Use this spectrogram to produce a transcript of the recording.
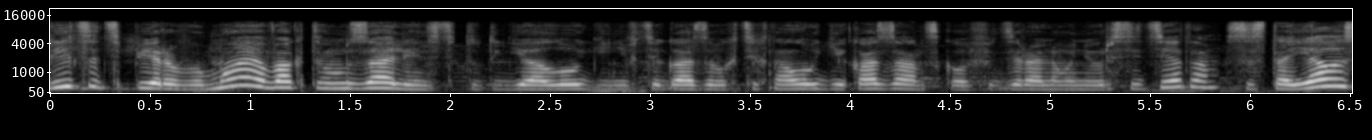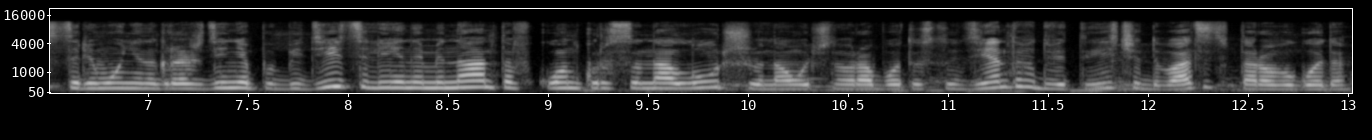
31 мая в актовом зале Института геологии и нефтегазовых технологий Казанского федерального университета состоялась церемония награждения победителей и номинантов конкурса на лучшую научную работу студентов 2022 года.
